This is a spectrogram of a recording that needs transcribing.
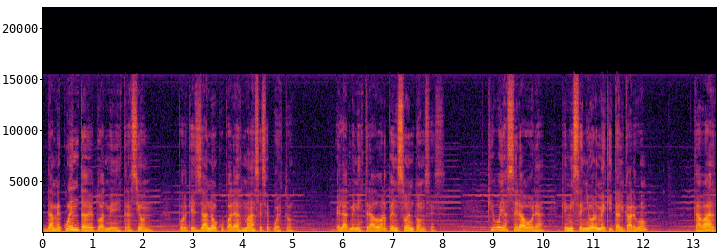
Dame cuenta de tu administración, porque ya no ocuparás más ese puesto. El administrador pensó entonces, ¿qué voy a hacer ahora que mi señor me quita el cargo? Cavar,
